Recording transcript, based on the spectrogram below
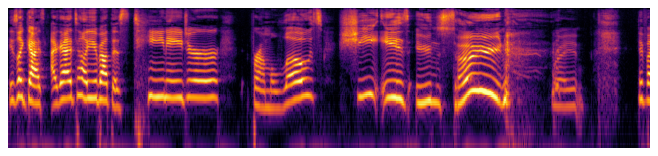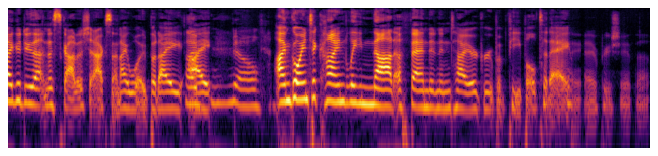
He's like, guys, I gotta tell you about this teenager from Loos. She is insane. Right. if I could do that in a Scottish accent, I would, but I, I, I, no. I'm going to kindly not offend an entire group of people today. I, I appreciate that.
